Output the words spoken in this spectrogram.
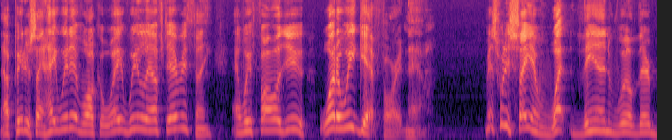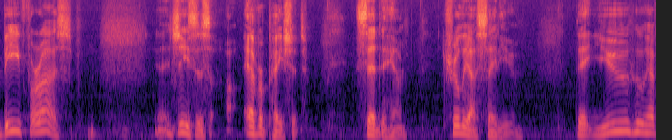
Now Peter's saying, Hey, we didn't walk away. We left everything and we followed you. What do we get for it now? That's what he's saying. What then will there be for us? Jesus, ever patient, said to him, Truly I say to you, that you who have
